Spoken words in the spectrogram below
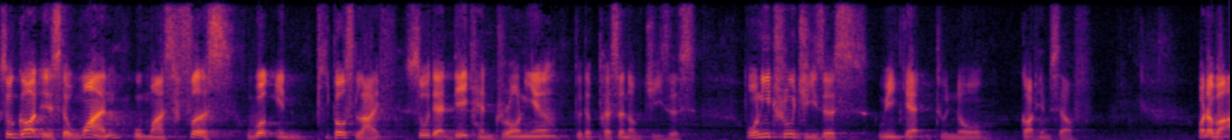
So God is the one who must first work in people's life so that they can draw near to the person of Jesus. Only through Jesus we get to know God Himself. What about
